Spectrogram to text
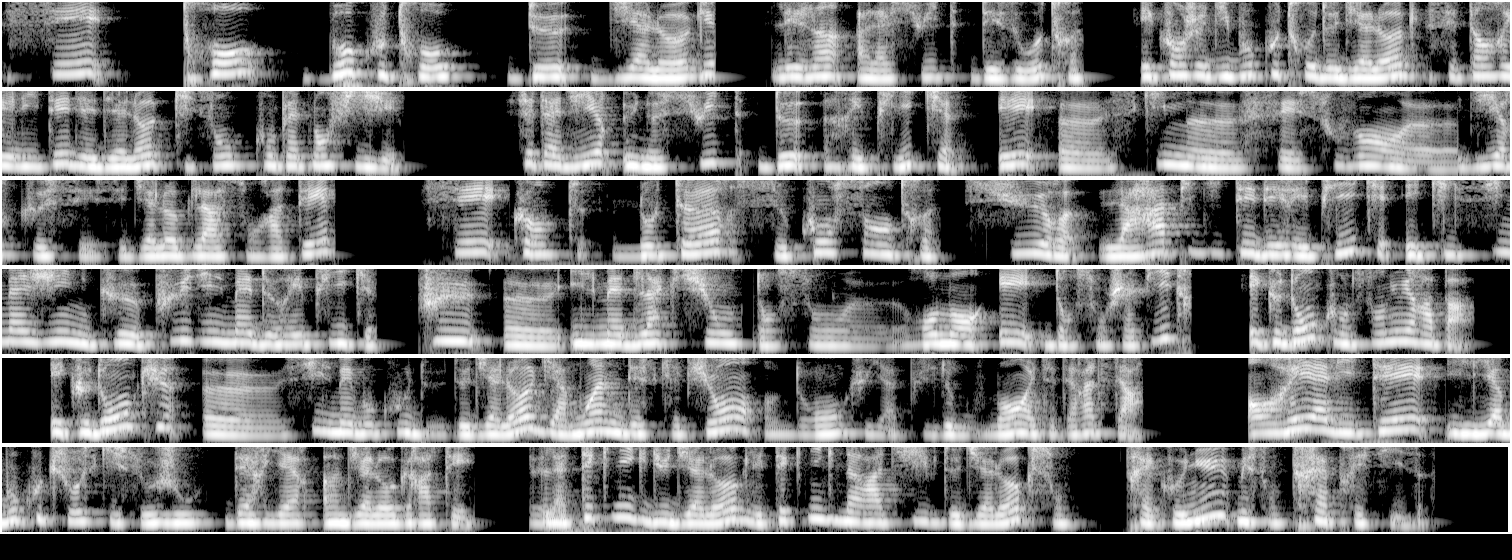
c'est trop, beaucoup trop de dialogues les uns à la suite des autres. Et quand je dis beaucoup trop de dialogues, c'est en réalité des dialogues qui sont complètement figés c'est-à-dire une suite de répliques. Et euh, ce qui me fait souvent euh, dire que ces, dialogues-là sont ratés, c'est quand l'auteur se concentre sur la rapidité des répliques et qu'il s'imagine que plus il met de répliques, plus euh, il met de l'action dans son roman et dans son chapitre, et que donc on ne s'ennuiera pas. Et que donc, s'il met beaucoup de, de dialogues, il y a moins de descriptions, donc il y a plus de mouvements, etc., etc. En réalité, il y a beaucoup de choses qui se jouent derrière un dialogue raté. La technique du dialogue, les techniques narratives de dialogue sont très connues, mais sont très précises.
